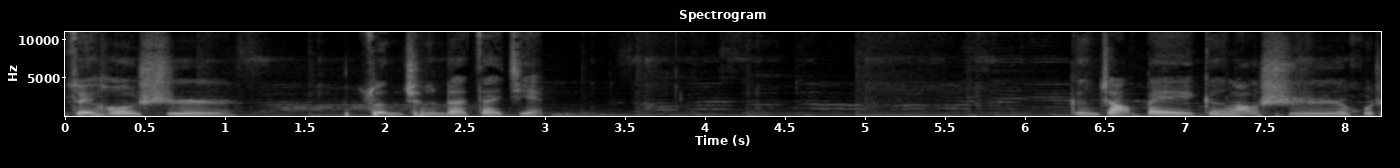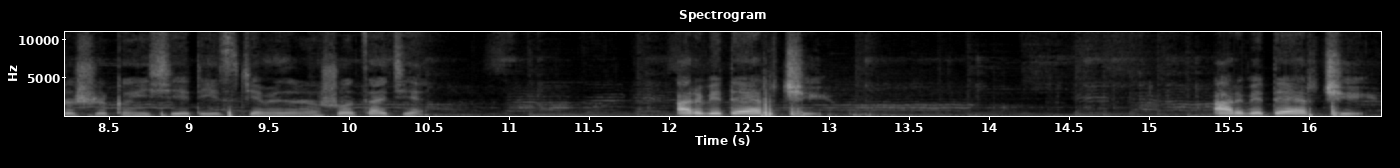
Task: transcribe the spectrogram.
最后是尊称的再见，跟长辈、跟老师，或者是跟一些第一次见面的人说再见，Arrivederci。Arrivederci。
